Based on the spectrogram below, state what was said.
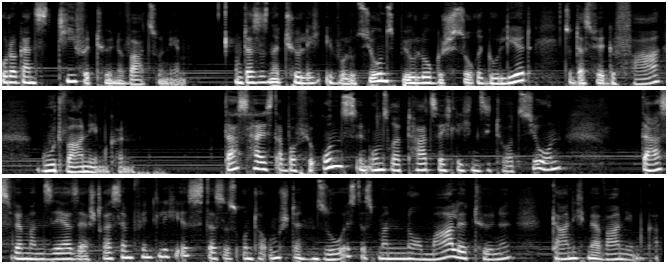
oder ganz tiefe Töne wahrzunehmen. Und das ist natürlich evolutionsbiologisch so reguliert, sodass wir Gefahr gut wahrnehmen können. Das heißt aber für uns in unserer tatsächlichen Situation, dass, wenn man sehr, sehr stressempfindlich ist, dass es unter Umständen so ist, dass man normale Töne gar nicht mehr wahrnehmen kann.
